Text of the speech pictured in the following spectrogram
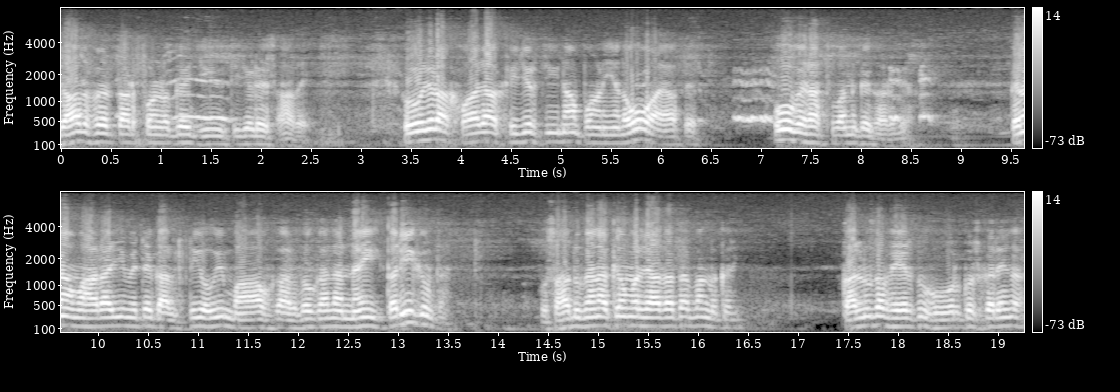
ਜਦ ਫਿਰ ਤੜਫਣ ਲੱਗੇ ਜੀਵ ਸੀ ਜਿਹੜੇ ਸਾਰੇ। ਉਹ ਜਿਹੜਾ ਖਵਾਜਾ ਖਿਜਰ ਸੀ, ਨਾ ਪਾਣੀਆਂ ਦਾ, ਉਹ ਆਇਆ ਫਿਰ। ਉਹ ਫਿਰ ਹੱਥ ਬੰਨ ਕੇ ਖੜ ਗਿਆ। ਕਹਿੰਦਾ, ਮਹਾਰਾਜ ਜੀ, ਮੇਰੇ ਤੇ ਗਲਤੀ ਹੋ ਗਈ, ਮਾਫ ਕਰ ਦਿਓ। ਕਹਿੰਦਾ, ਨਹੀਂ, ਕਰੀ ਕਿਉਂ ਤਾਂ? ਉਹ ਸਾਧੂ ਕਹਿੰਦਾ, ਕਿਉਂ ਮਰਜ਼ਾਦਾ ਤਾਂ ਭੰਗ ਕਰੀ? ਕੱਲ ਨੂੰ ਤਾਂ ਫੇਰ ਤੂੰ ਹੋਰ ਕੁਝ ਕਰੇਗਾ।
